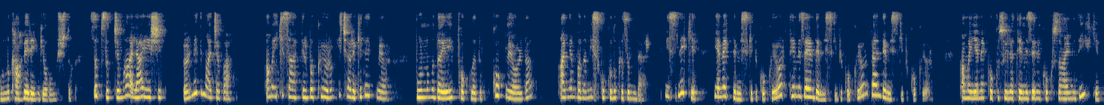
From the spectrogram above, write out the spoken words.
Burnu kahverengi olmuştu. Zıp hala yeşil. Ölmedi mi acaba? Ama iki saattir bakıyorum hiç hareket etmiyor. Burnumu dayayıp kokladım. Kokmuyor da. Annem bana mis kokulu kızım der. Mis ne ki? Yemek de mis gibi kokuyor, temiz ev de mis gibi kokuyor, ben de mis gibi kokuyorum. Ama yemek kokusuyla temiz evin kokusu aynı değil ki.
